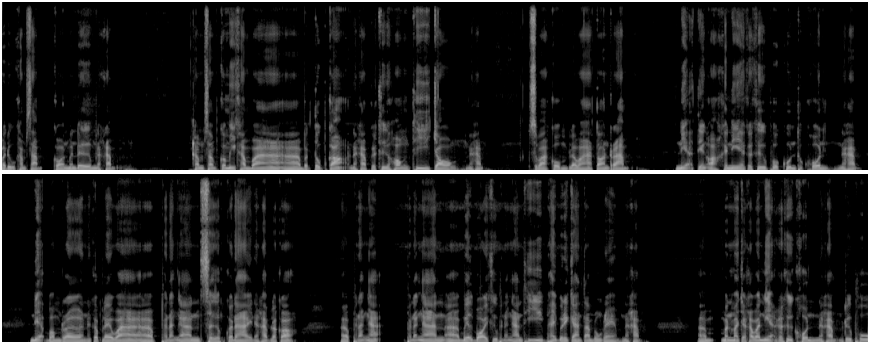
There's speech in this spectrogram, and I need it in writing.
มาดูคำศัพท์ก่อนเหมือนเดิมนะครับคำศัพท์ก็มีคำว่าอ่าบรรทุบเกาะนะครับ ก็คือห้องที่จองนะครับ สวากรมแปลว่าต้อนรับ เนี่ยเตียงออคเนียก็คือพวกคุณทุกคนนะครับ เนี่ยบำเรอนี่ก็แปลว่าพนักงานเสิร์ฟก็ได้นะครับ แล้วก็พนักงาน พนักงานเบลบอยคือพนักงานที่ให้บริการตามโรงแรมนะครับมันมาจากคำว่าเนี่ยก็คือคนนะครับหรือผู้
